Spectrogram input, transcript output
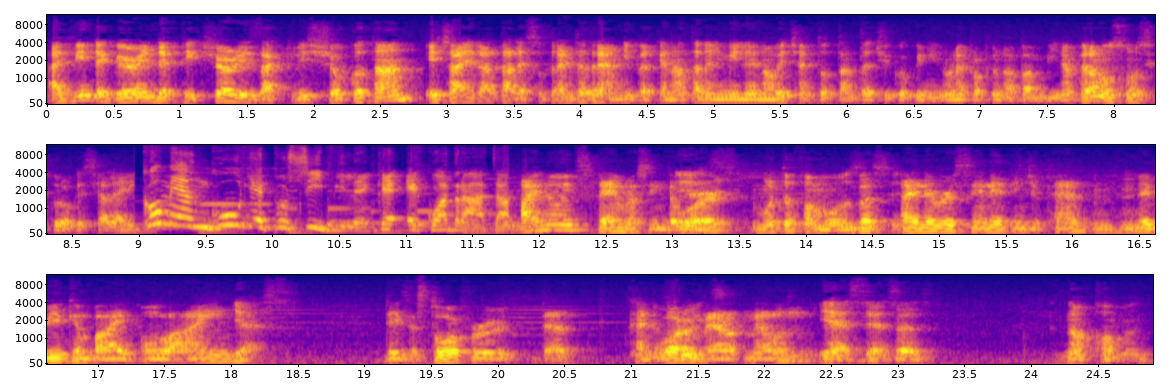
I think the girl in the picture is actually Shokotan e c'ha in realtà adesso 33 anni perché è nata nel 1985, quindi non è proprio una bambina, però non sono sicuro che sia lei. Come Anguria è possibile che è quadrata? I know it's famous in the Yes, world, molto famoso. but sì. I never seen it in Japan. Mhm. Maybe you can buy it online. Yes, There's a store for that kind of watermelon. Yes, yes. But It's not common.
